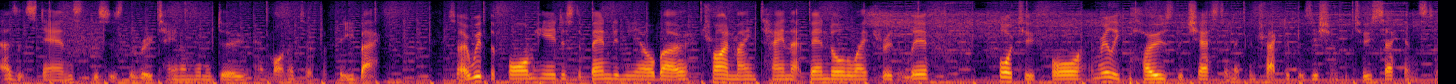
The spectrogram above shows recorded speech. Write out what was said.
as it stands, this is the routine I'm going to do and monitor for feedback. So with the form here, just a bend in the elbow, try and maintain that bend all the way through the lift, 424, and really pose the chest in a contracted position for two seconds to,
